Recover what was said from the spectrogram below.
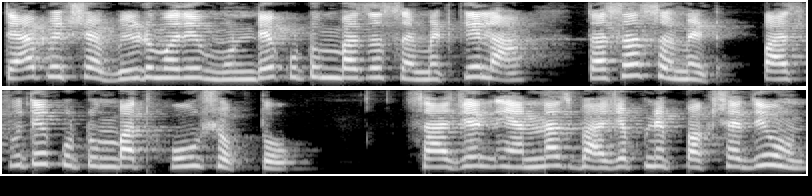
त्यापेक्षा बीडमध्ये मुंडे कुटुंबाचा समेट केला तसा समेट पाचपुते कुटुंबात होऊ शकतो. साजन यांनाच भाजपने पक्षात देऊन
